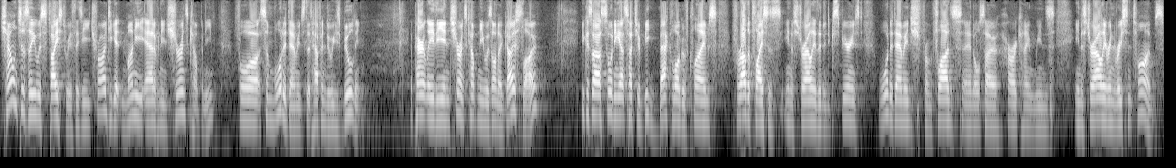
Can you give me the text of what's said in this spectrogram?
challenges he was faced with as he tried to get money out of an insurance company for some water damage that happened to his building. Apparently, the insurance company was on a go slow because they were sorting out such a big backlog of claims for other places in Australia that had experienced water damage from floods and also hurricane winds in Australia in recent times.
